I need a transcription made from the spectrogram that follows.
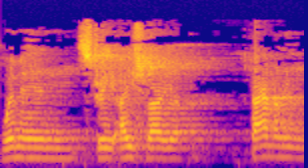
Women, Stri Aishvarya, family,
